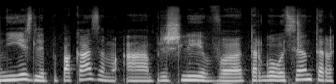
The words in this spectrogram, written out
не ездили по показам, а пришли в торговый центр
